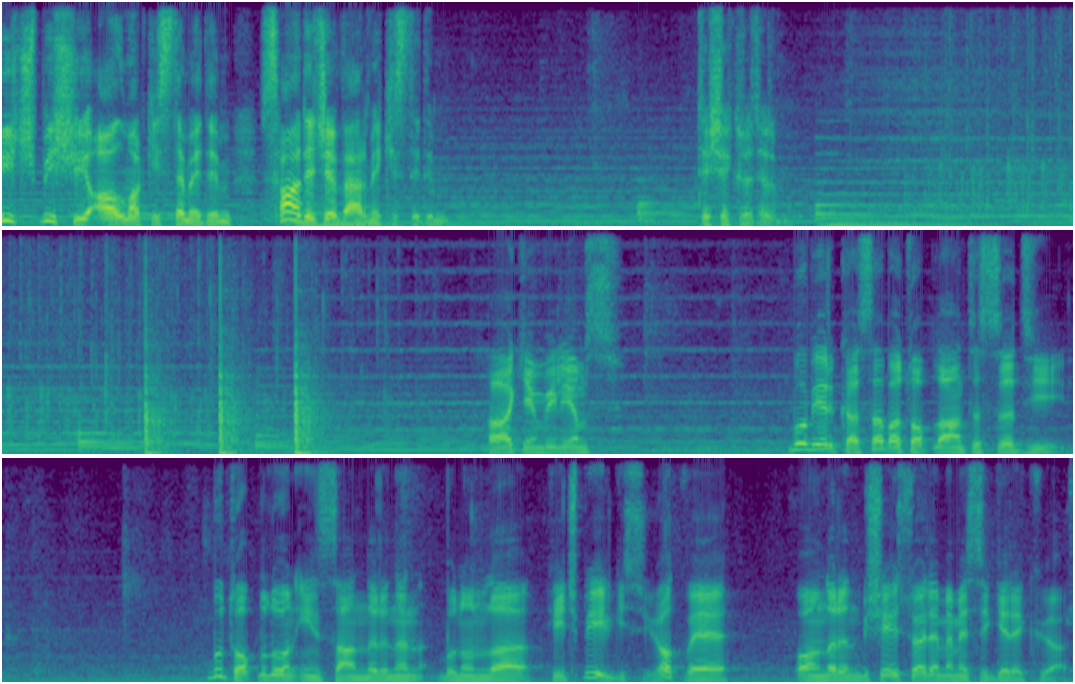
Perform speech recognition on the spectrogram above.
Hiçbir şey almak istemedim. Sadece vermek istedim. Teşekkür ederim. Hakim Williams, bu bir kasaba toplantısı değil. Bu topluluğun insanların bununla hiçbir ilgisi yok ve onların bir şey söylememesi gerekiyor.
